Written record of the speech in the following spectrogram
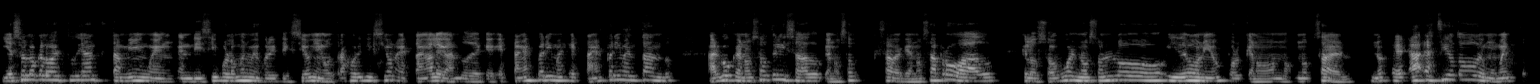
Y eso es lo que los estudiantes también en, en DC, por lo menos en mi jurisdicción y en otras jurisdicciones, están alegando de que están, están experimentando algo que no se ha utilizado, que no se, sabe, que no se ha probado, que los software no son los idóneos porque no, no, no saben, no, eh, ha, sido todo de momento.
